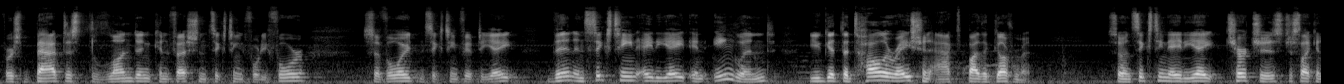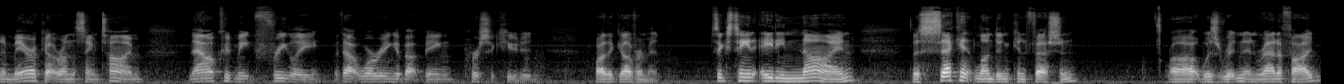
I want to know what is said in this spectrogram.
First Baptist London Confession, 1644, Savoy in 1658. Then in 1688 in England, you get the Toleration Act by the government. So in 1688, churches, just like in America around the same time, now could meet freely without worrying about being persecuted by the government. 1689, the Second London Confession uh, was written and ratified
